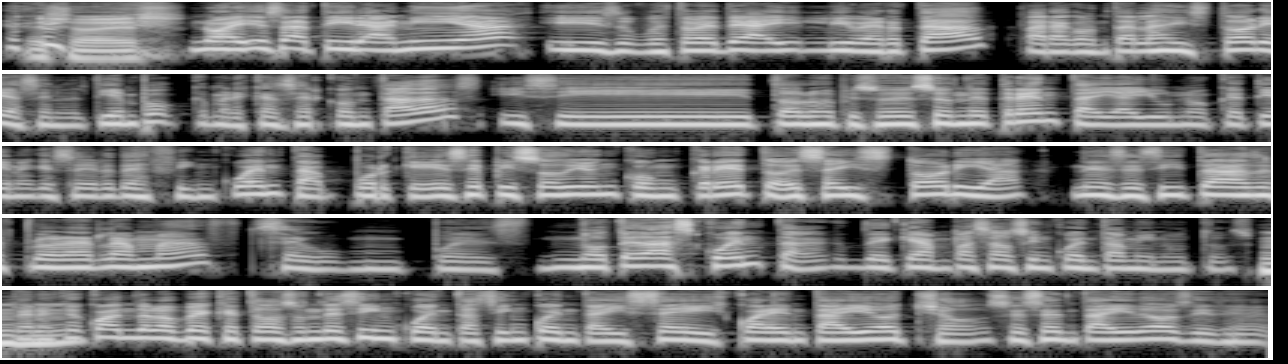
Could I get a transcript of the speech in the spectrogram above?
Eso es. no hay esa tiranía y supuestamente hay libertad para contar las historias en el tiempo que merezcan ser contadas. Y si todos los episodios son de 30 y hay uno que tiene que ser de 50, porque ese episodio en concreto, esa historia, necesitas explorarla más, según pues no te das cuenta de que han pasado 50 minutos. Pero Ujú. es que cuando los ves que todos son de 50, 56, 48, 62, dices,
